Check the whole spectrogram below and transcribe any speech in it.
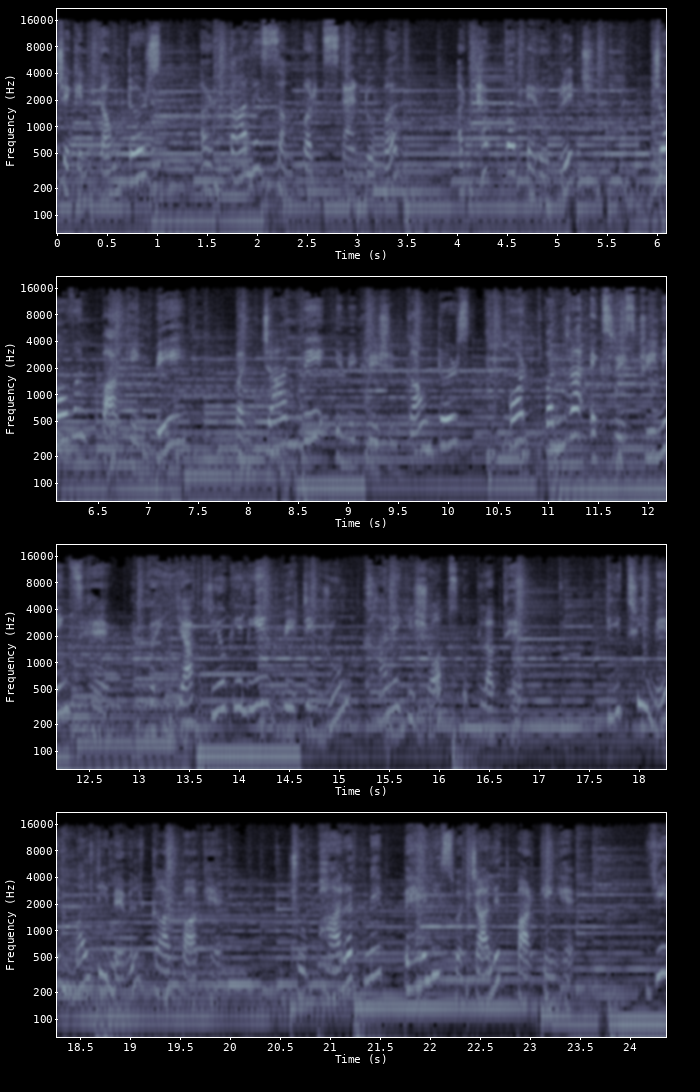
चेक इन काउंटर्स 48 संपर्क स्टैंडों पर 78 एरोब्रिज चौवन पार्किंग बे पंचानवे इमिग्रेशन काउंटर्स और 15 एक्सरे स्क्रीनिंग्स हैं। वहीं यात्रियों के लिए वेटिंग रूम खाने की शॉप्स उपलब्ध हैं। T3 में मल्टी लेवल कार पार्क है, जो भारत में पहली स्वचालित पार्किंग है ये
